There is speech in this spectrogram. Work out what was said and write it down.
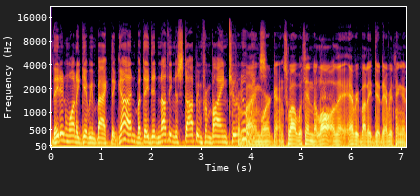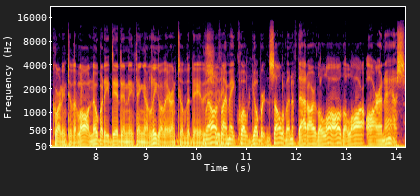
They didn't want to give him back the gun, but they did nothing to stop him from buying two from new buying ones. more guns. Well, within the law, everybody did everything according to the law. Nobody did anything illegal there until the day of the well, shooting. if I may quote Gilbert and Sullivan, if that are the law, the law are an ass.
